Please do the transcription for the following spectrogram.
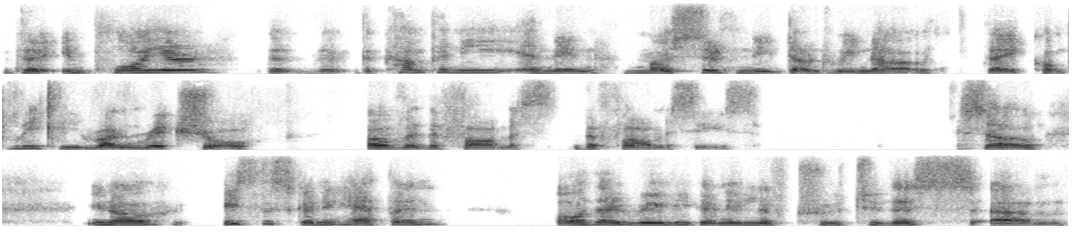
the employer, the, the, the company, and then most certainly, don't we know, they completely run rickshaw over the pharmac- the pharmacies. So, you know, is this going to happen? are they really going to live true to this um,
